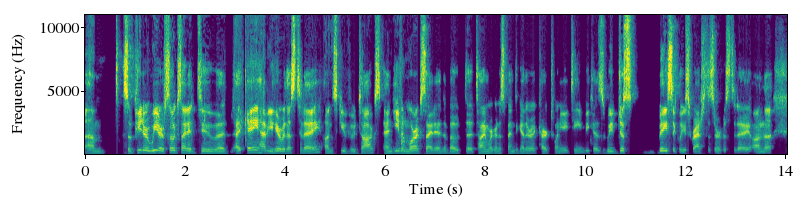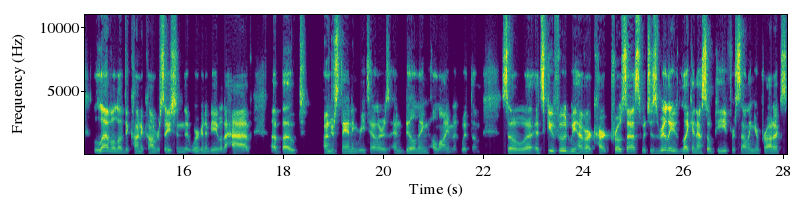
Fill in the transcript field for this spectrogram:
um, so peter we are so excited to uh, a have you here with us today on SKU food talks and even more excited about the time we're going to spend together at cart 2018 because we've just basically scratched the surface today on the level of the kind of conversation that we're going to be able to have about understanding retailers and building alignment with them. So uh, at SKU Food, we have our cart process, which is really like an SOP for selling your products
